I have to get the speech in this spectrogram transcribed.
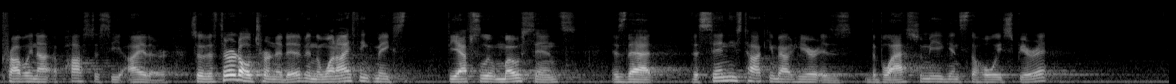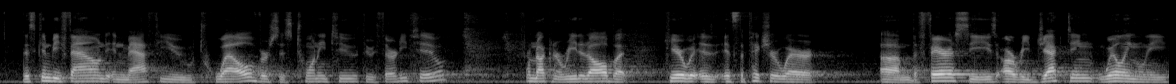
probably not apostasy either. So the third alternative, and the one I think makes the absolute most sense, is that the sin he's talking about here is the blasphemy against the Holy Spirit. This can be found in Matthew 12, verses 22 through 32. I'm not going to read it all, but here it's the picture where um, the Pharisees are rejecting willingly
